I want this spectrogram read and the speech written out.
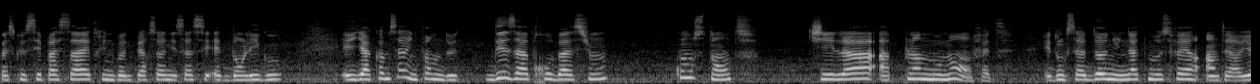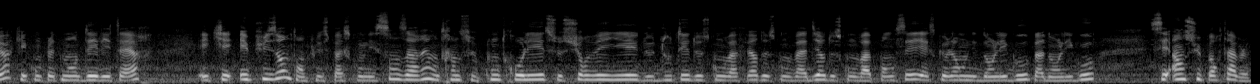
parce que c'est pas ça être une bonne personne et ça c'est être dans l'ego. Et il y a comme ça une forme de désapprobation constante qui est là à plein de moments en fait. Et donc ça donne une atmosphère intérieure qui est complètement délétère, et qui est épuisante en plus parce qu'on est sans arrêt en train de se contrôler, de se surveiller, de douter de ce qu'on va faire, de ce qu'on va dire, de ce qu'on va penser. Est-ce que là on est dans l'ego, pas dans l'ego? C'est insupportable.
